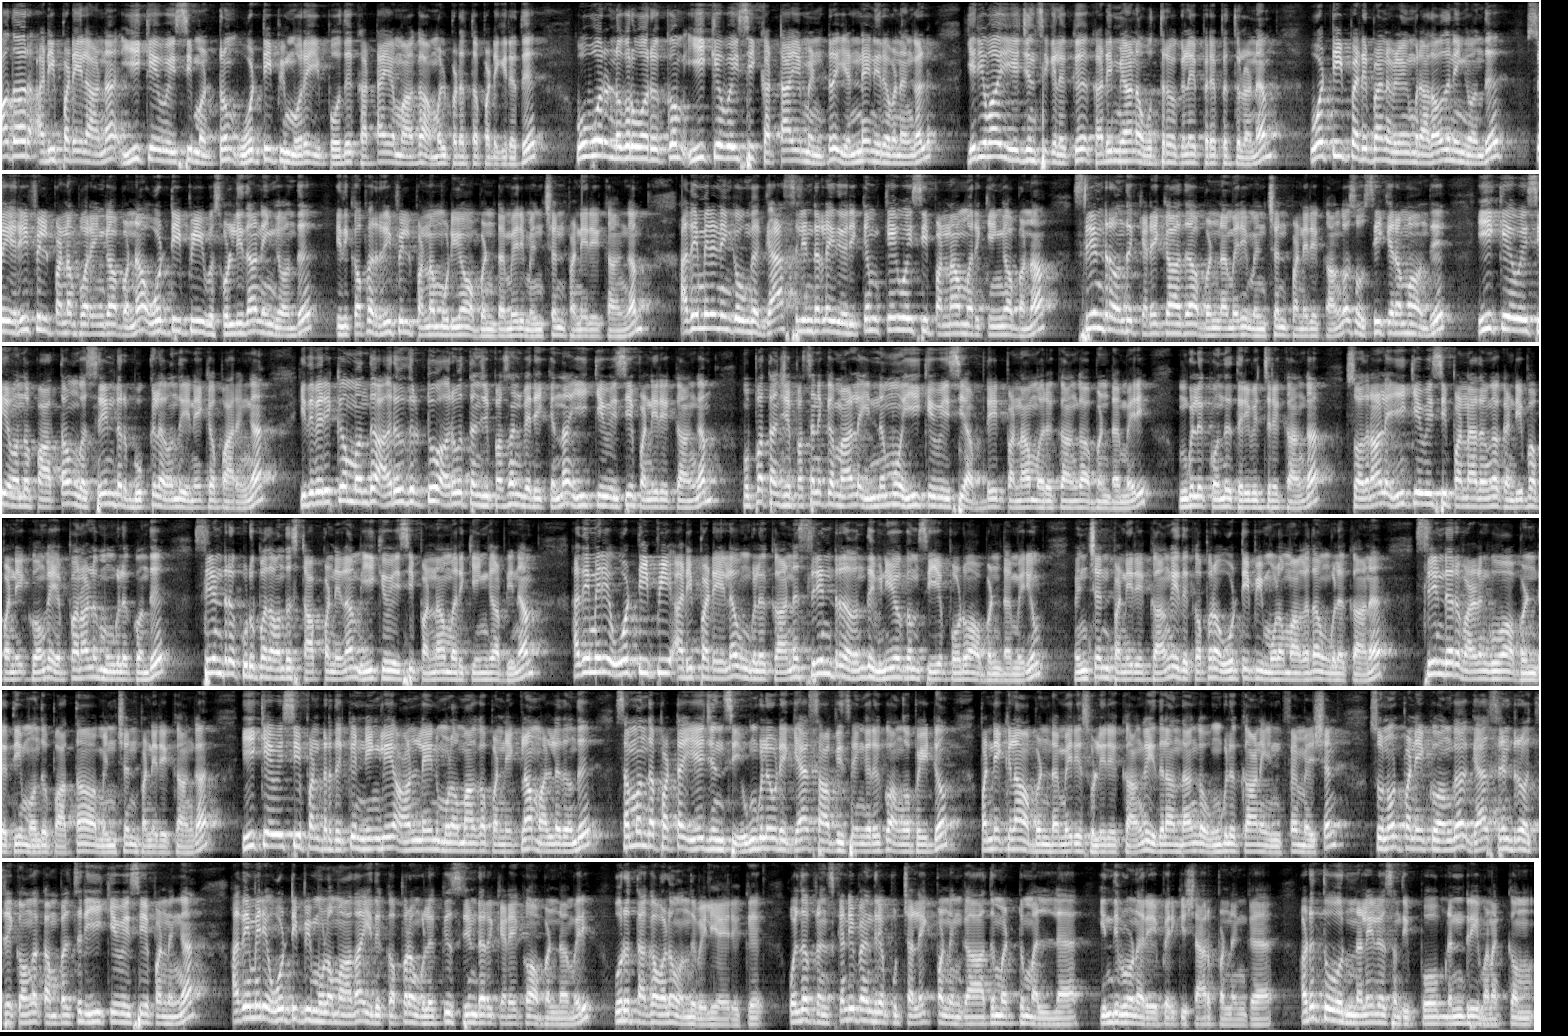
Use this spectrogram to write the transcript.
ஆதார் அடிப்படையிலான இகேஒய்சி மற்றும் ஓடிபி முறை இப்போது கட்டாயமாக அமல்படுத்தப்படுகிறது. ஒவ்வொரு நுகர்வோருக்கும் இகேஒய்சி கட்டாயம் என்று எண்ணெய் நிறுவனங்கள் எரிவாயு ஏஜென்சிகளுக்கு கடுமையான உத்தரவுகளை பிறப்பித்துள்ளன. ஓடிபி அடிப்படையான விநியோகம் அதாவது நீங்கள் வந்து ஸோ ரீஃபில் பண்ண போகிறீங்க அப்படின்னா ஓடிபி சொல்லி தான் நீங்கள் வந்து இதுக்கப்புறம் ரீஃபில் பண்ண முடியும் அப்படின்ற மாரி மென்ஷன் பண்ணியிருக்காங்க. அதேமாரி நீங்கள் உங்கள் கேஸ் சிலிண்டரில் இது வரைக்கும் கேஒய்சி பண்ணாமல் இருக்கீங்க அப்படின்னா சிலிண்டர் வந்து கிடைக்காது அப்படின்ற மாரி மென்ஷன் பண்ணியிருக்காங்க. ஸோ சீக்கிரமாக வந்து இகேஒய்சியை வந்து பார்த்தா உங்கள் சிலிண்டர் புக்கில் வந்து இணைக்க பாருங்கள் இது வரைக்கும் வந்து அறுபது டு அறுபத்தஞ்சு பர்சன்ட் வரைக்கும் தான் இகேஒய்சி பண்ணியிருக்காங்க. முப்பத்தஞ்சு பர்சன்ட்டுக்கு மேலே இன்னமும் இகேவிசி அப்டேட் பண்ணாமல் இருக்காங்க அப்படின்ற மாரி உங்களுக்கு வந்து தெரிவிச்சிருக்காங்க. ஸோ அதனால் இகேவிசி பண்ணாதவங்க கண்டிப்பாக பண்ணிக்கோங்க. எப்போனாலும் உங்களுக்கு வந்து சிலிண்டர் கொடுப்பதை வந்து ஸ்டாப் பண்ணிடலாம். இகேவிசி பண்ணாமல் இருக்கீங்க அப்படின்னா அதேமாரி ஓடிபி அடிப்படையில் உங்களுக்கான சிலிண்டரை வந்து விநியோகம் செய்யப்படும் அப்படின்ற மாரியும் மென்ஷன் பண்ணியிருக்காங்க. இதுக்கப்புறம் ஓடிபி மூலமாக தான் உங்களுக்கான சிலிண்டர் வழங்குவோம் அப்படின்றதையும் வந்து பார்த்தா மென்ஷன் பண்ணியிருக்காங்க. இகேவிசி பண்ணுறதுக்கு நீங்களே ஆன்லைன் மூலமாக பண்ணிக்கலாம். அல்லது வந்து சம்மந்தப்பட்ட ஏஜென்சி உங்களுடைய கேஸ் ஆஃபீஸ் எங்கே இருக்கோ அங்கே போயிட்டும் பண்ணிக்கலாம் அப்படின்ற மாரி சொல்லியிருக்காங்க. இதெல்லாம் தாங்க உங்களுக்கான இன்ஃபர்மேஷன் ஸோ நோட் பண்ணிக்கோங்க. கேஸ் சிலிண்டர் வச்சுருக்கவங்க compulsory E K Y C பண்ணுங்கள் அதேமாரி ஓடிபி மூலமாக தான் இதுக்கப்புறம் உங்களுக்கு சிலிண்டர் கிடைக்கும் அப்படின்ற மாதிரி ஒரு தகவலும் வந்து வெளியாயிருக்கு. ஒல்த ஃப்ரெண்ட்ஸ் கண்டிப்பாக இந்த பிடிச்சா லைக் பண்ணுங்கள் அது மட்டும் அல்ல இந்த நிறைய பேருக்கு ஷேர் பண்ணுங்கள் அடுத்து ஒரு நிலையில் சந்திப்போம். நன்றி வணக்கம்.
